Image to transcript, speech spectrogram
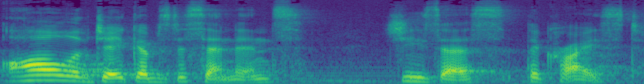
all of Jacob's descendants, Jesus the Christ.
